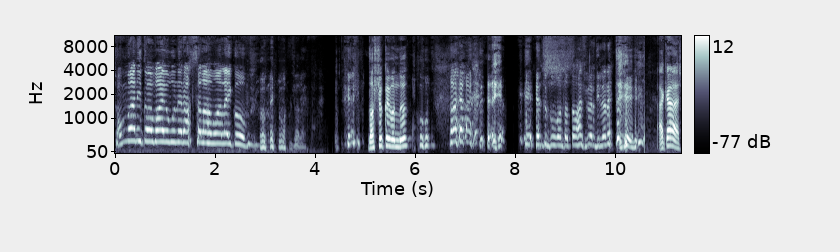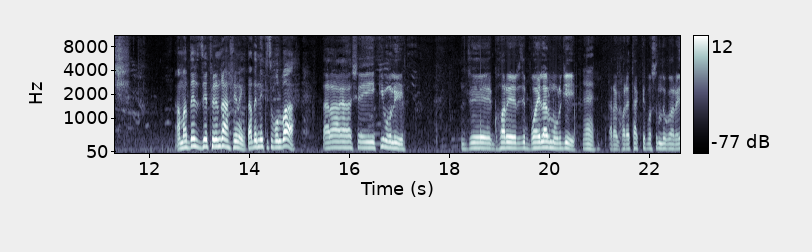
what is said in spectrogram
সম্মানিত ভাই ও বোনের আসসালামু আলাইকুম। দর্শক কই বন্ধু? একটু ঘুমন্ত তো দিল রে। আকাশ আমাদের যে ফ্রেন্ডরা আসে নাই তাদের নিয়ে কিছু বলবা? তারা সেই কি বলি যে ঘরের যে ব্রয়লার মুরগি হ্যাঁ। তারা ঘরে থাকতে পছন্দ করে।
